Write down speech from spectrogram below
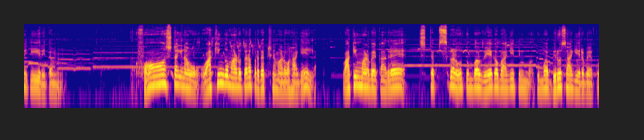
ಮಿತೀರಿತಂ ಫಾಸ್ಟಾಗಿ ನಾವು ವಾಕಿಂಗ್ ಮಾಡೋ ಥರ ಪ್ರದಕ್ಷಿಣೆ ಮಾಡುವ ಹಾಗೆ ಇಲ್ಲ. ವಾಕಿಂಗ್ ಮಾಡಬೇಕಾದ್ರೆ ಸ್ಟೆಪ್ಸ್ಗಳು ತುಂಬ ವೇಗವಾಗಿ ತುಂಬ ತುಂಬ ಬಿರುಸಾಗಿ ಇರಬೇಕು.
